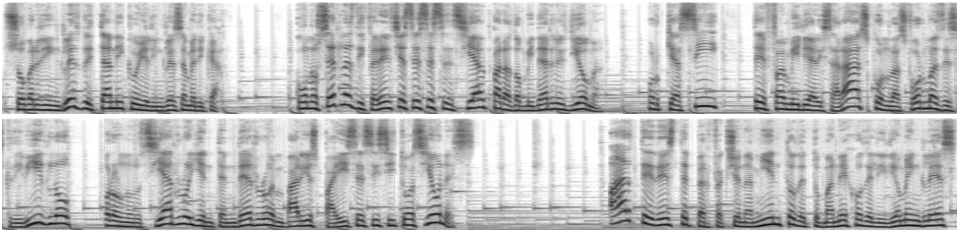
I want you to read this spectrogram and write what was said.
sobre el inglés británico y el inglés americano. Conocer las diferencias es esencial para dominar el idioma, porque así te familiarizarás con las formas de escribirlo, pronunciarlo y entenderlo en varios países y situaciones. Parte de este perfeccionamiento de tu manejo del idioma inglés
